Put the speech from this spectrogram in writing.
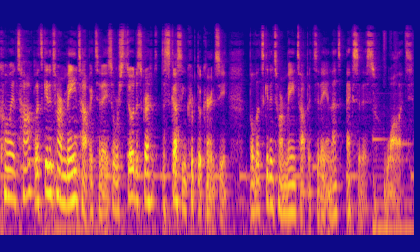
Coin Talk. Let's get into our main topic today. So we're still discuss- discussing cryptocurrency, but let's get into our main topic today, and that's Exodus Wallet.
